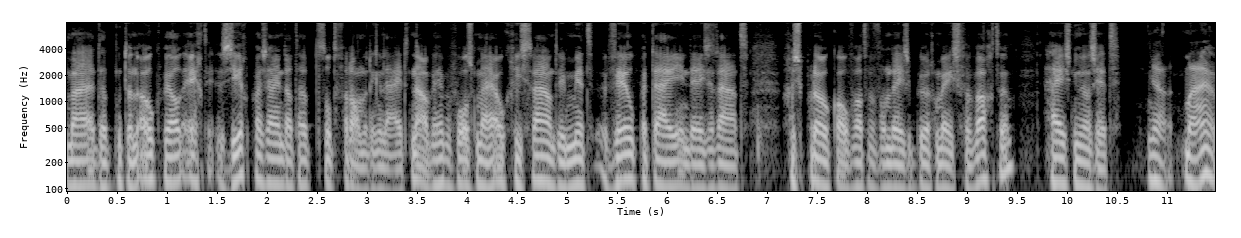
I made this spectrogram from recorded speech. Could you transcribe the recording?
maar dat moet dan ook wel echt zichtbaar zijn dat dat tot verandering leidt. Nou, we hebben volgens mij ook gisteravond weer met veel partijen in deze raad... gesproken over wat we van deze burgemeester verwachten. Hij is nu aan zet. Ja, maar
